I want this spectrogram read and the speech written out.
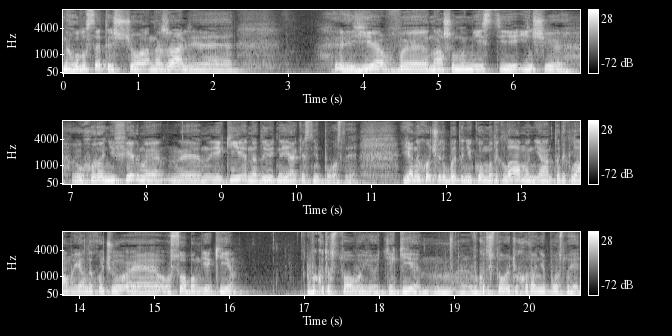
наголосити, що на жаль. е, Є в нашому місті інші охоронні фірми, е, які надають неякісні послуги. Я не хочу робити нікому рекламу, ні антирекламу. Я але хочу е, особам, які використовують, які використовують охоронні послуги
